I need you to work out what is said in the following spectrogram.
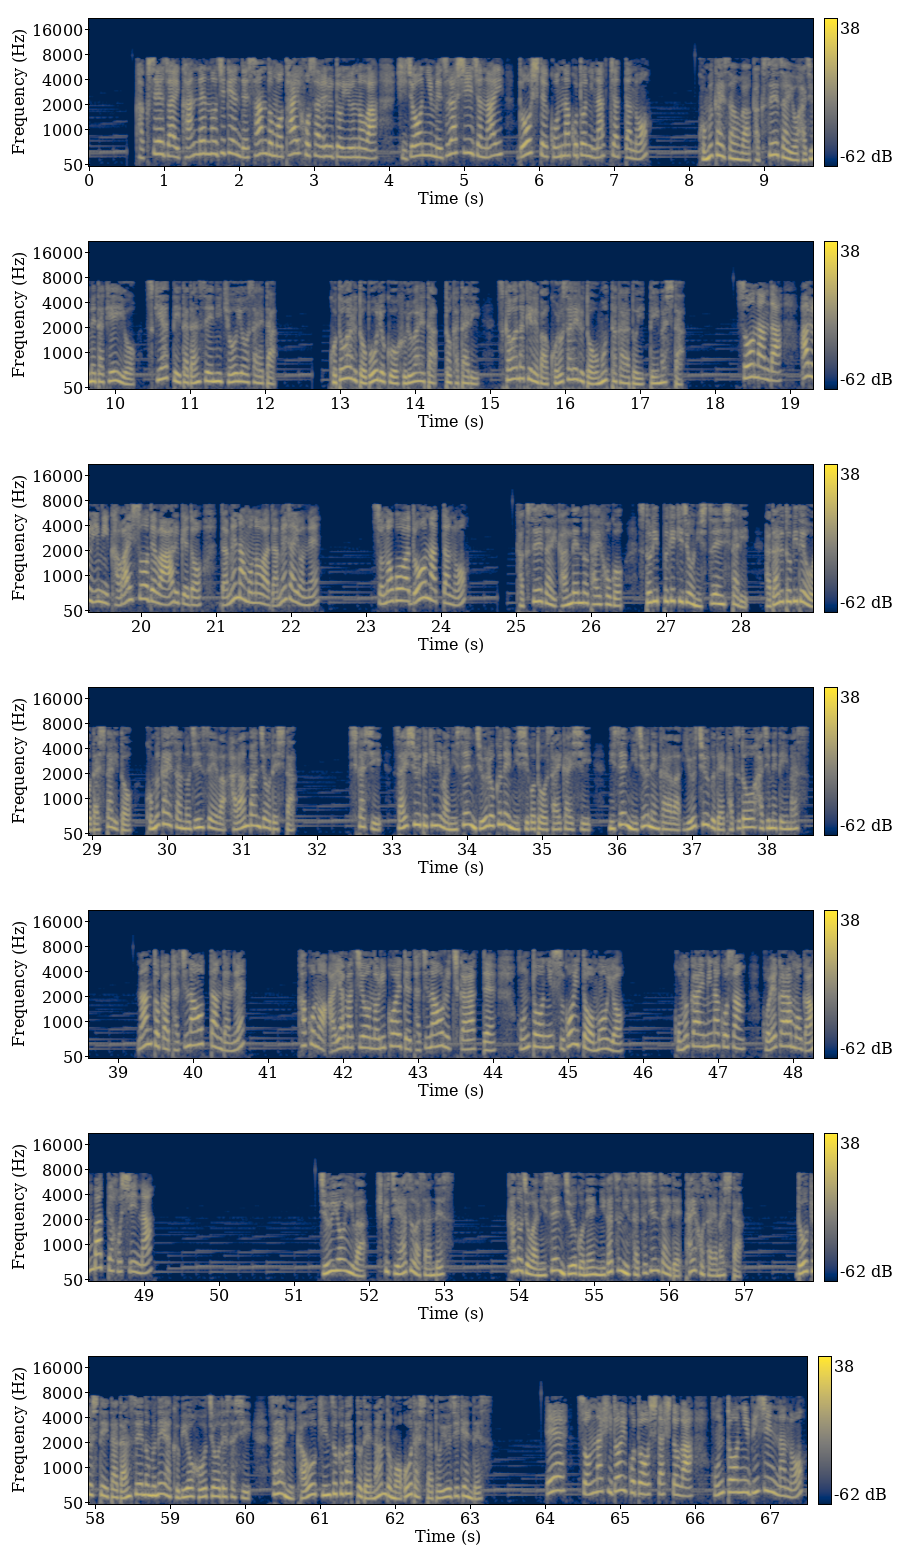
覚醒剤関連の事件で3度も逮捕されるというのは非常に珍しいじゃない？どうしてこんなことになっちゃったの？小向井さんは覚醒剤を始めた経緯を付き合っていた男性に強要された。断ると暴力を振るわれたと語り、使わなければ殺されると思ったからと言っていました。そうなんだ。ある意味かわいそうではあるけど、ダメなものはダメだよね。その後はどうなったの？覚醒剤関連の逮捕後、ストリップ劇場に出演したり、アダルトビデオを出したりと、小向井さんの人生は波乱万丈でした。しかし、最終的には2016年に仕事を再開し、2020年からは YouTube で活動を始めています。なんとか立ち直ったんだね。過去の過ちを乗り越えて立ち直る力って、本当にすごいと思うよ。小向井美奈子さん、これからも頑張ってほしいな。14位は、菊池あずわさんです。彼女は2015年2月に殺人罪で逮捕されました。同居していた男性の胸や首を包丁で刺し、さらに顔を金属バットで何度も殴打したという事件です。ええー、そんなひどいことをした人が本当に美人なの？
